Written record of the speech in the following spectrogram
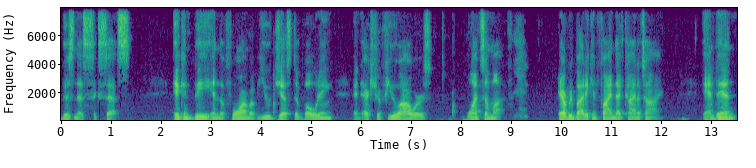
business success. It can be in the form of you just devoting an extra few hours once a month. Everybody can find that kind of time and then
